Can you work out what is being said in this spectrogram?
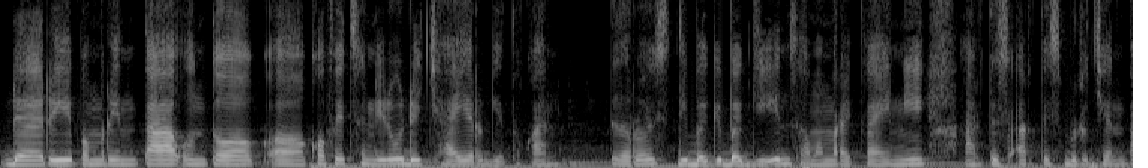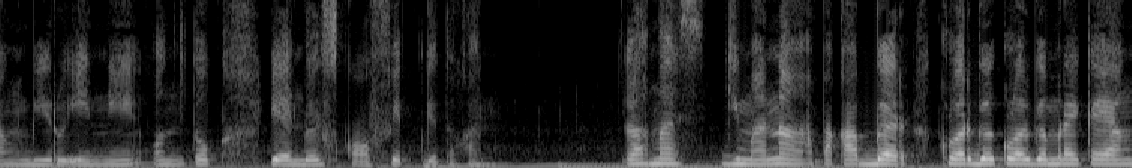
dari pemerintah untuk uh, covid sendiri udah cair gitu kan terus dibagi-bagiin sama mereka ini artis-artis bercentang biru ini untuk di endorse covid gitu kan lah mas, gimana? Apa kabar? Keluarga-keluarga mereka yang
